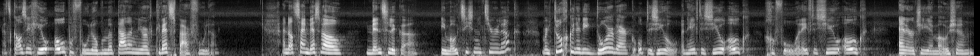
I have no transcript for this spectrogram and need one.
Het kan zich heel open voelen, op een bepaalde manier kwetsbaar voelen. En dat zijn best wel menselijke emoties natuurlijk. Maar toch kunnen die doorwerken op de ziel. En heeft de ziel ook gevoel. En heeft de ziel ook energy emotion.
